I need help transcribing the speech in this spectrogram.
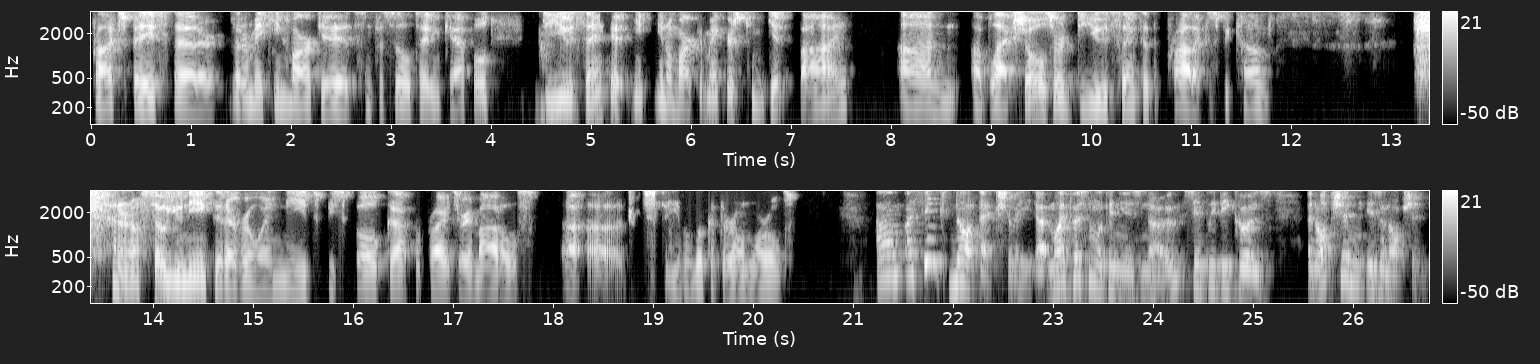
product space that are that are making markets and facilitating capital. Do you think that you know market makers can get by on a Black-Scholes, or do you think that the product has become I don't know, so unique that everyone needs bespoke uh, proprietary models uh, uh, just to even look at their own worlds? Um, I think not actually. Uh, my personal opinion is no, simply because an option is an option.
